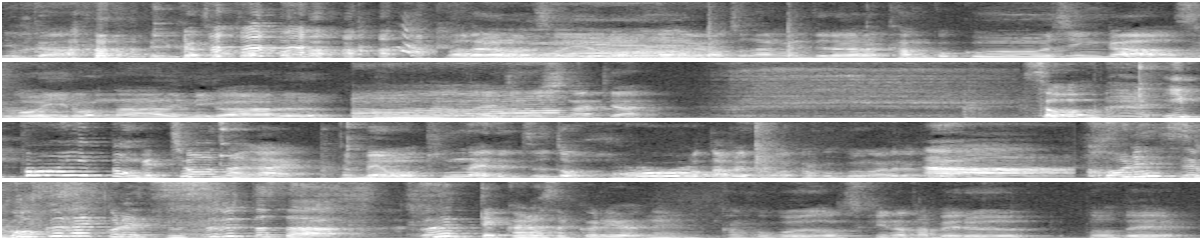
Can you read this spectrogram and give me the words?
ゆか、ゆかとこ。まあだからそういうものなのよ、お茶ラーって。だから韓国人がすごいいろんな意味がある。うん、大事にしなきゃ。そう。一本一本が超長い。麺を切んないでずっとほろろ食べるのが韓国のあれだから。ああこれすごくない？これすするとさうって辛さくるよね。うん、韓国の好きな食べるので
